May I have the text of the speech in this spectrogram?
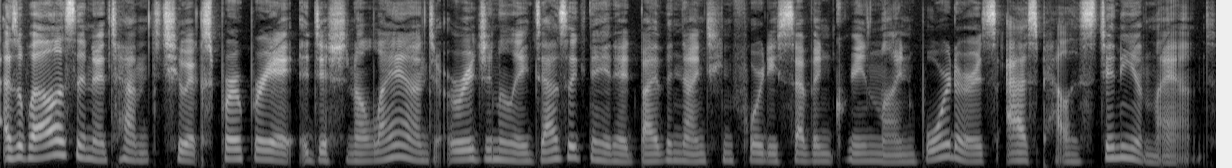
as well as an attempt to expropriate additional land originally designated by the 1947 Green Line borders as Palestinian land,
